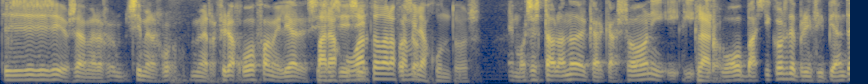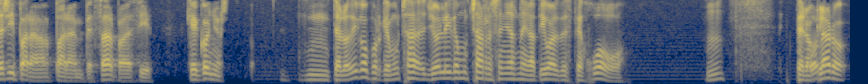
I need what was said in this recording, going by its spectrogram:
Sí, sí, sí, sí, o sea, me, sí, me, refiero a juegos familiares. Para jugar toda la pues familia juntos. Hemos estado hablando del carcasón y, juegos básicos de principiantes y para, para, empezar, para decir, ¿qué coño es esto? Mm, te lo digo porque mucha, yo he leído muchas reseñas negativas de este juego. Pero claro,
